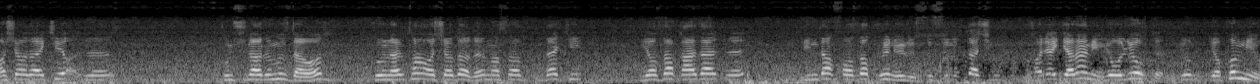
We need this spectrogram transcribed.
Aşağıdaki e, komşularımız da var. Koyunları ta aşağıdadır. Mesela belki yaza kadar e, binden fazla koyun ölür. Susuzlukta şimdi yukarıya gelemiyor. Yol yoktur. Yol yapılmıyor.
